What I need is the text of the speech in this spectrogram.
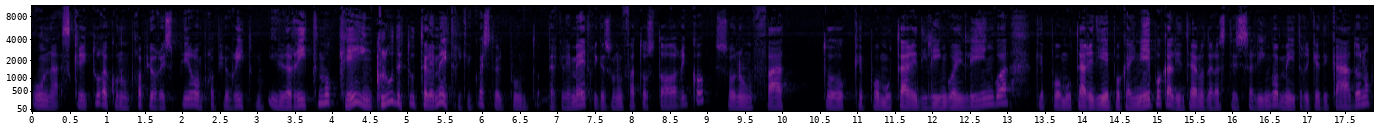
una scrittura con un proprio respiro, un proprio ritmo. Il ritmo che include tutte le metriche, questo è il punto, perché le metriche sono un fatto storico, sono un fatto che può mutare di lingua in lingua, che può mutare di epoca in epoca all'interno della stessa lingua, metriche decadono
